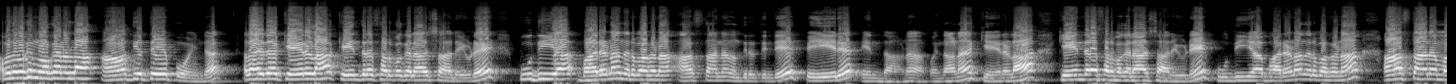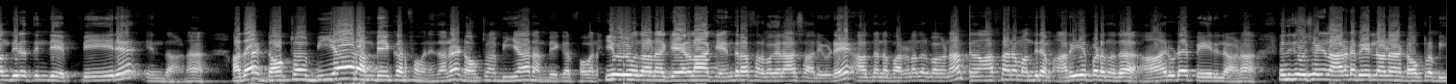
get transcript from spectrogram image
അപ്പൊ നമുക്ക് നോക്കാനുള്ള ആദ്യത്തെ പോയിന്റ് അതായത് കേരള കേന്ദ്ര സർവകലാശാലയുടെ പുതിയ ഭരണനിർവഹണ ആസ്ഥാന മന്ദിരത്തിന്റെ പേര് എന്താണ്? അപ്പൊ എന്താണ്? കേരള കേന്ദ്ര സർവകലാശാലയുടെ പുതിയ ഭരണനിർവഹണ ആസ്ഥാന മന്ദിരത്തിന്റെ പേര് എന്താണ്? അത് doctor B R Ambedkar Bhavan. എന്താണ്? Doctor B R Ambedkar Bhavan. ഈ ഒരു എന്താണ്? കേരള കേന്ദ്ര സർവകലാശാലയുടെ എന്താണ് ഭരണനിർവഹണ ആസ്ഥാന മന്ദിരം അറിയപ്പെടുന്നത് ആരുടെ പേരിലാണ്? എന്ന് ചോദിച്ചു കഴിഞ്ഞാൽ ആരുടെ പേരിലാണ്? ഡോക്ടർ ബി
